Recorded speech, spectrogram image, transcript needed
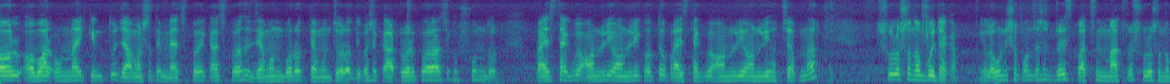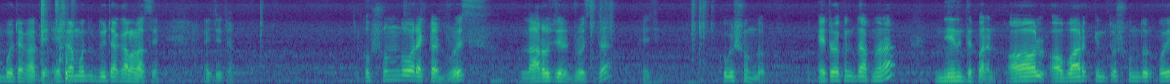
অল ওভার ওন্নায় কিন্তু জামার সাথে ম্যাচ করে কাজ করা আছে, যেমন বড় তেমন চৌড়া দুই পাশে কাটওয়ার্ক করা আছে, খুব সুন্দর। প্রাইস থাকবে অনলি অনলি কত? প্রাইস থাকবে অনলি অনলি হচ্ছে আপনার ষোলোশো নব্বই টাকা। এগুলো উনিশশো পঞ্চাশের ড্রেস পাচ্ছেন মাত্র ষোলোশো নব্বই টাকা দিয়ে। এটার মধ্যে দুইটা কালার আছে। এই যেটা খুব সুন্দর একটা ড্রেস লারোজের ড্রেসটা এই যে, খুবই সুন্দর। এটাও কিন্তু আপনারা নিয়ে নিতে পারেন। অল ওভার কিন্তু সুন্দর করে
